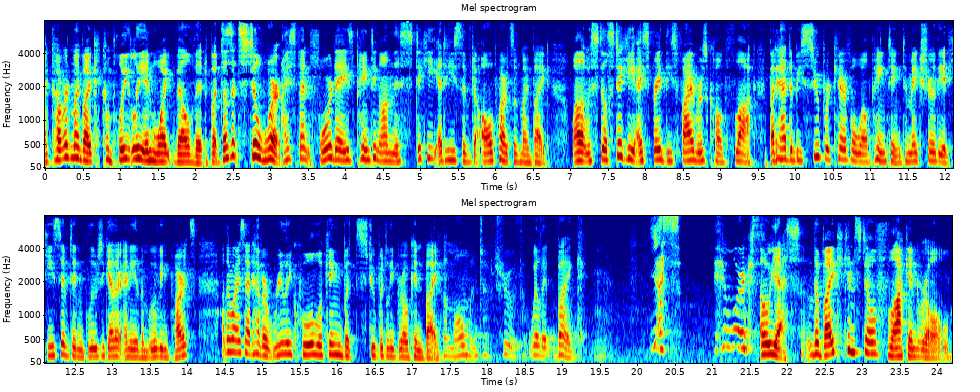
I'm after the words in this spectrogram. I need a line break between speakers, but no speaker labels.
I covered my bike completely in white velvet, but does it still work? I spent four days painting on this sticky adhesive to all parts of my bike. While it was still sticky, I sprayed these fibers called flock, but had to be super careful while painting to make sure the adhesive didn't glue together any of the moving parts. Otherwise, I'd have a really cool looking but stupidly broken bike.
The moment of truth. Will it bike? Yes! It works!
Oh yes, the bike can still flock and roll.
